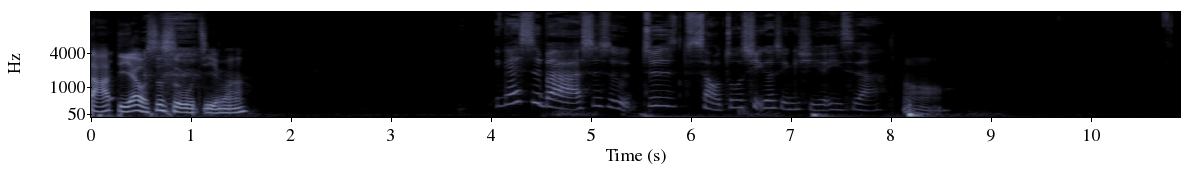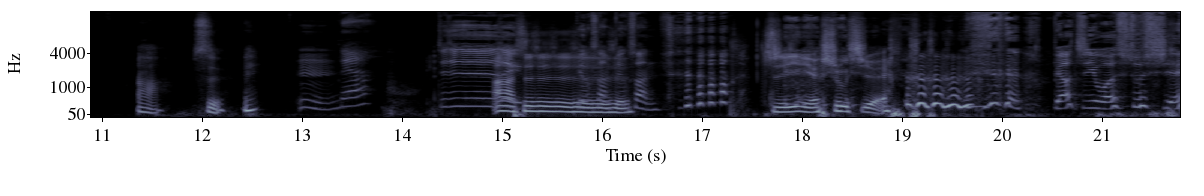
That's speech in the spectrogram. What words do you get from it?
打底要有四十五集吗？应该是吧？四十五就是少做七个星期的意思啊。哦，啊，是，哎，嗯，对啊，对对对对啊，对是是不用算，不是是是是，用算，质疑你的数学。不要质疑我的数学。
